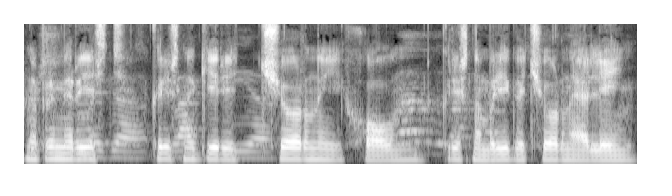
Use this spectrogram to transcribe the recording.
Например, есть Кришнагири — черный холм, Кришнамрига — черный олень.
